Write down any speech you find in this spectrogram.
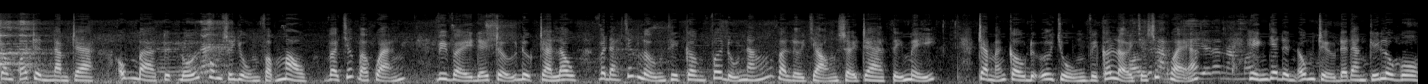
Trong quá trình làm trà, ông bà tuyệt đối không sử dụng phẩm màu và chất bảo quản. Vì vậy để trữ được trà lâu và đạt chất lượng thì cần phơi đủ nắng và lựa chọn sợi trà tỉ mỉ. Trà mãng cầu được ưa chuộng vì có lợi cho sức khỏe. Hiện gia đình ông Triệu đã đăng ký logo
